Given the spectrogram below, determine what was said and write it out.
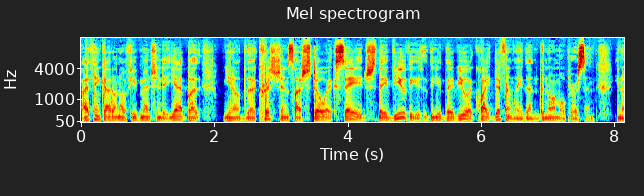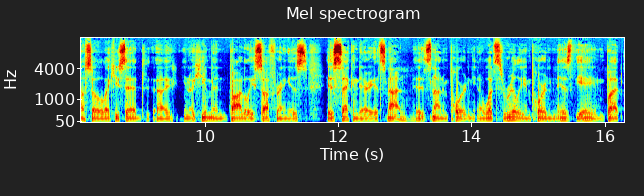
I think I don't know if you've mentioned it yet, but you know the Christian slash Stoic sage they view these the, they view it quite differently than the normal person. You know, so like you said, uh, you know, human bodily suffering is is secondary. It's not mm-hmm. it's not important. You know, what's really important is the aim. But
